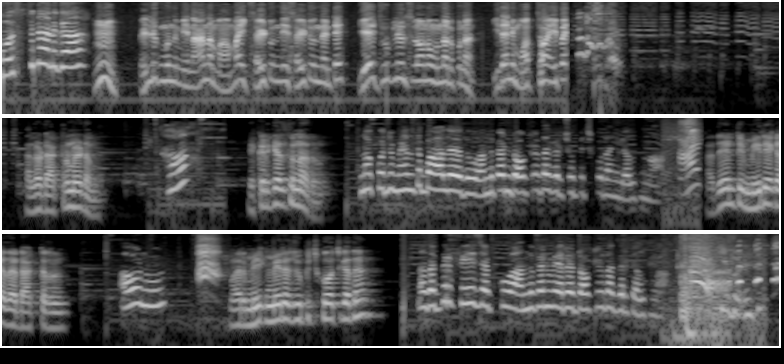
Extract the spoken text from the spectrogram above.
వస్తున్నానుగా. ఉమ్, పెళ్ళికి ముందు మీ నాన్న మా అమ్మాయికి సైట్ ఉంది సైట్ ఉందంటే ఏ జూబ్లీస్ లోనూ ఉందనుకున్నాను. ఇదని మొత్తం అయిపోయి హలో డాక్టర్ మేడం. ఎక్కడికి వెళ్తున్నారు? నాకు కొంచెం హెల్త్ బాగాలేదు. అందుకని డాక్టర్ దగ్గర చూపించుకోవడానికి వెళ్తున్నా అదేంటి మీరే కదా డాక్టర్? అవును. మరి మీకు మీరే చూపించుకోవచ్చు కదా? నా దగ్గర ఫీజు ఎక్కువ అందుకని వేరే డాక్టర్ దగ్గరికి వెళ్తున్నా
